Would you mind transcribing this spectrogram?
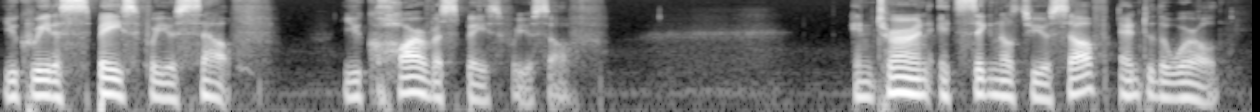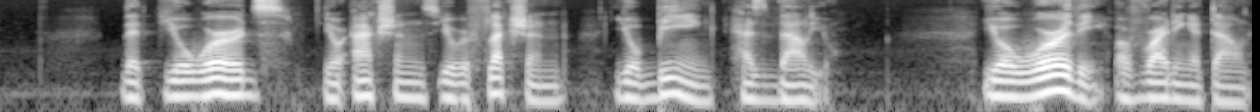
You create a space for yourself, you carve a space for yourself. In turn, it signals to yourself and to the world that your words, your actions, your reflection, your being has value. You're worthy of writing it down.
